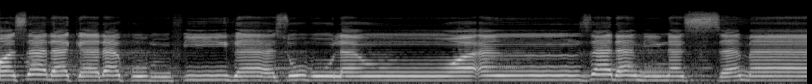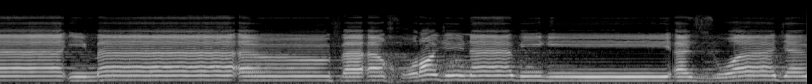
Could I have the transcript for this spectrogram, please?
وسلك لكم فيها سبلا وأنزل من السماء ماء فأخرجنا به أزواجا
